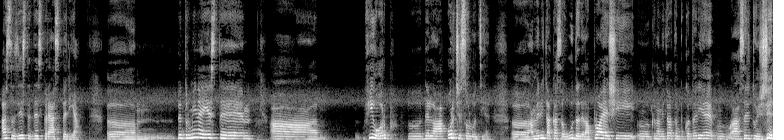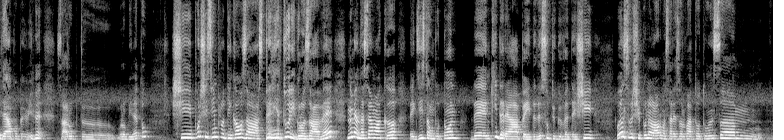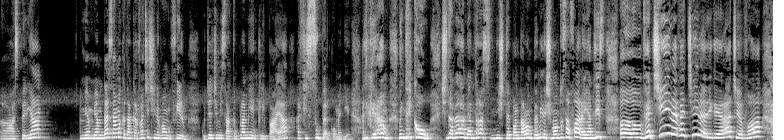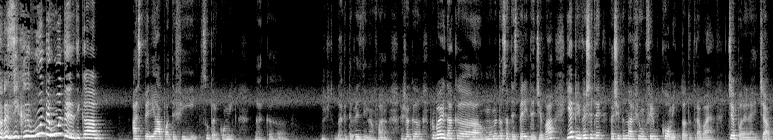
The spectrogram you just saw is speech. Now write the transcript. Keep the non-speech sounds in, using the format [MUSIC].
Astăzi este despre a speria. Uh, pentru mine este a fi orb uh, de la orice soluție. Uh, am venit acasă udă de la ploaie și uh, când am intrat în bucătărie a sărit un jet de apă pe mine, [LAUGHS] s-a rupt robinetul și pur și simplu din cauza sperieturii grozave nu mi-am dat seama că există un buton de închidere a apei de desubtul ghiuvetei și în sfârșit, până la urmă s-a rezolvat totul, însă a speria mi-am dat seama că dacă ar face cineva un film cu ceea ce mi s-a întâmplat mie în clipa aia, ar fi super comedie. Adică eram în tricou și de-abia mi-am tras niște pantaloni pe mine și m-am dus afară. I-am zis, uh, vecine, vecine, adică era ceva. Zic, unde, unde? Adică a speria poate fi super comic dacă nu știu, dacă te vezi din afară. Așa că, probabil dacă în momentul ăsta te sperii de ceva, ia privește-te ca și când ar fi un film comic toată treaba aia. Ce părere ai? Ceau!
